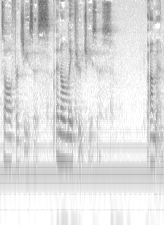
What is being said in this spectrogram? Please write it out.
It's all for Jesus and only through Jesus. Amen.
